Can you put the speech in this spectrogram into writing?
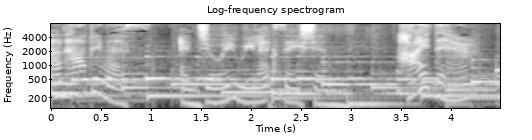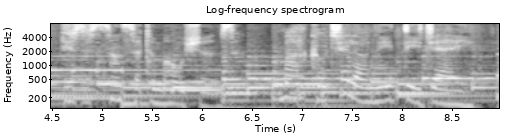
and happiness. Enjoy relaxation. Hi there. This is Sunset Emotions. Marco Celloni DJ.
